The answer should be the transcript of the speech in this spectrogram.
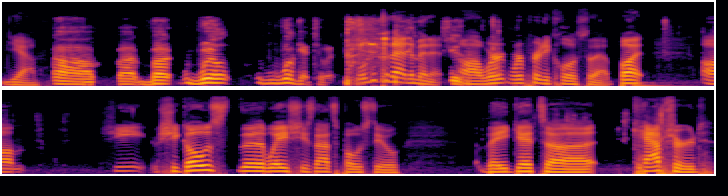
yeah. uh but but we'll we'll get to it We'll get to that in a minute. Uh, we're we're pretty close to that, but um, she she goes the way she's not supposed to. They get uh, captured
